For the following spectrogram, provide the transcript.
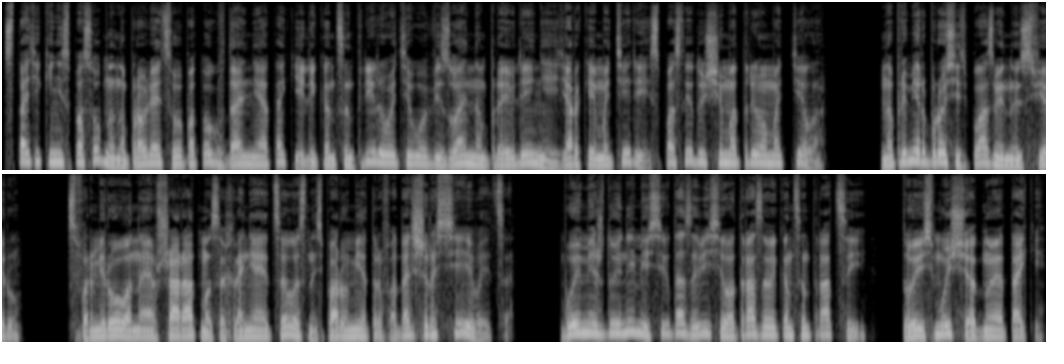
Статики не способны направлять свой поток в дальние атаки или концентрировать его в визуальном проявлении яркой материи с последующим отрывом от тела. Например, бросить плазменную сферу. Сформированная в шар атма сохраняет целостность пару метров, а дальше рассеивается. Бой между иными всегда зависел от разовой концентрации, то есть мощи одной атаки,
